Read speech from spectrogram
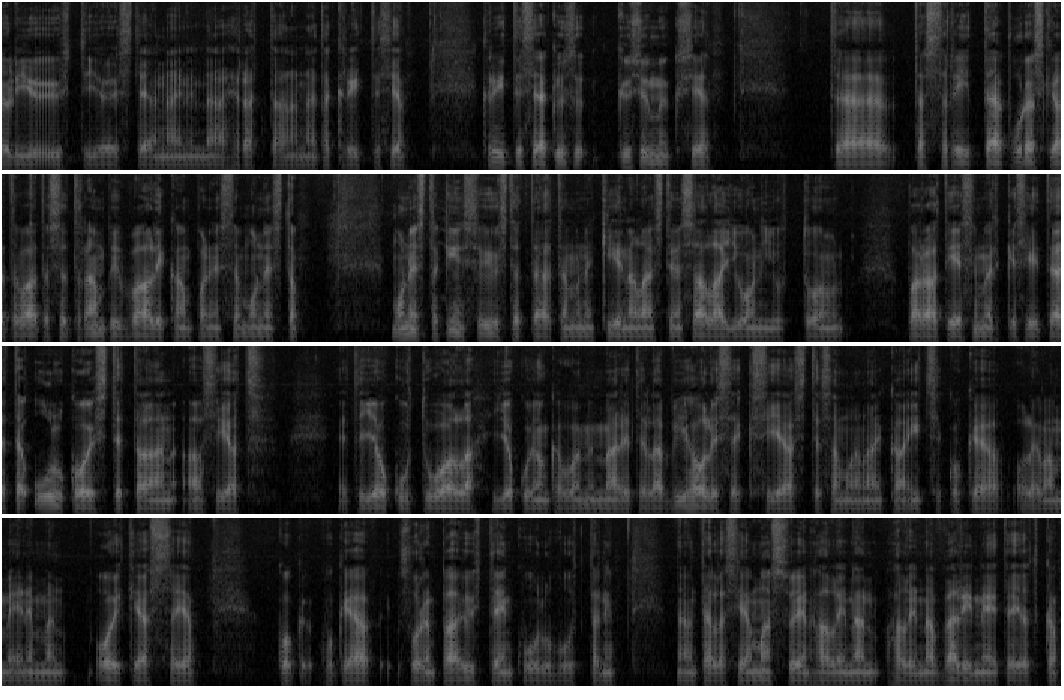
öljyyhtiöistä ja näin, niin nämä herättää näitä kriittisiä, kriittisiä kysy, kysymyksiä. Tää, tässä riittää pureskeltavaa tässä Trumpin vaalikampanjassa monesta, monestakin syystä. Tämä tämmöinen kiinalaisten salajuon juttu on paraati esimerkki siitä, että ulkoistetaan asiat että joku tuolla, joku, jonka voimme määritellä viholliseksi ja sitten samaan aikaan itse kokea olevamme enemmän oikeassa ja kokea suurempaa yhteenkuuluvuutta, niin nämä on tällaisia massojen hallinnan, hallinnan välineitä, jotka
